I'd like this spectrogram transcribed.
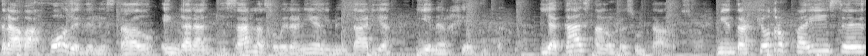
trabajó desde el Estado en garantizar la soberanía alimentaria y energética. Y acá están los resultados. Mientras que otros países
